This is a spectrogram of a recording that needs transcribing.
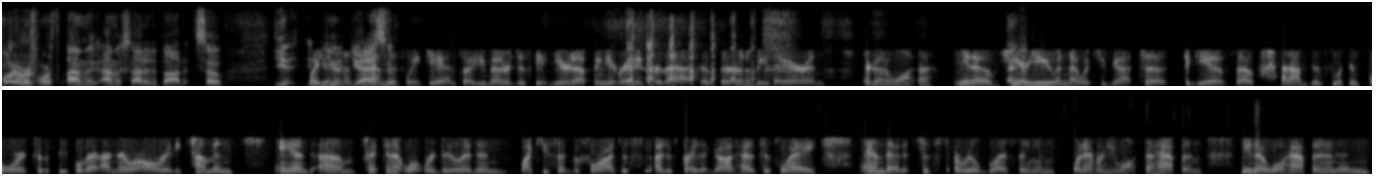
whatever's worth. I'm I'm excited about it. So. You, well, you're you, going to you see them this weekend, so you better just get geared up and get ready for that because they're going to be there and they're going to want to, you know, hear you and know what you've got to to give. So, and I'm just looking forward to the people that I know are already coming and um checking out what we're doing. And like you said before, I just I just pray that God has His way and that it's just a real blessing and whatever He wants to happen, you know, will happen and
